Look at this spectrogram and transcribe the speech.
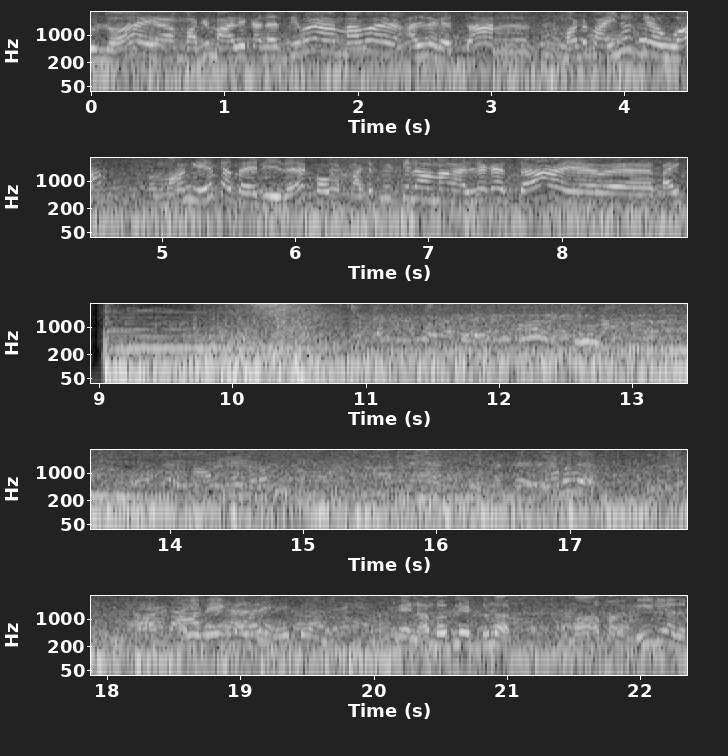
එයා මගේ මාලේ කඩද්දිම මම අල්ලගත්තා. මට බයිනුත් ගැව්වා. මං ඒත් අතහැරියේ නෑ. කො- කඩපු එක්කෙනා මං අල්ලගත්තා. ඒ බයික් අයි මේක මේ නම්බර් ප්ලේට් තුනක් මීඩියාද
